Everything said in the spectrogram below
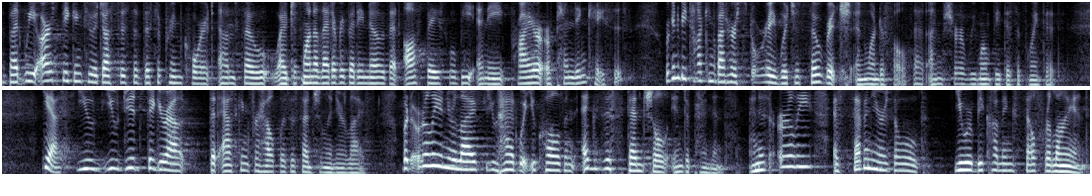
But we are speaking to a justice of the Supreme Court, um, so I just want to let everybody know that off base will be any prior or pending cases. We're going to be talking about her story, which is so rich and wonderful that I'm sure we won't be disappointed. Yes, you, you did figure out that asking for help was essential in your life. But early in your life, you had what you called an existential independence. And as early as seven years old, you were becoming self reliant.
